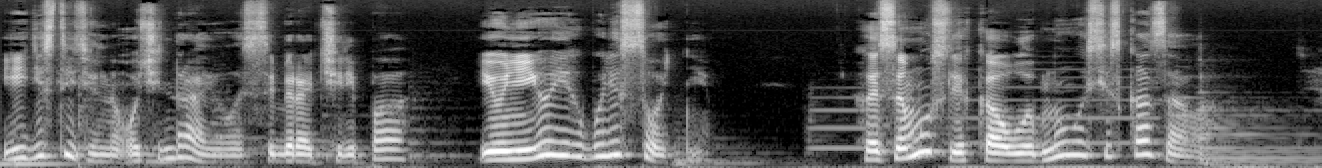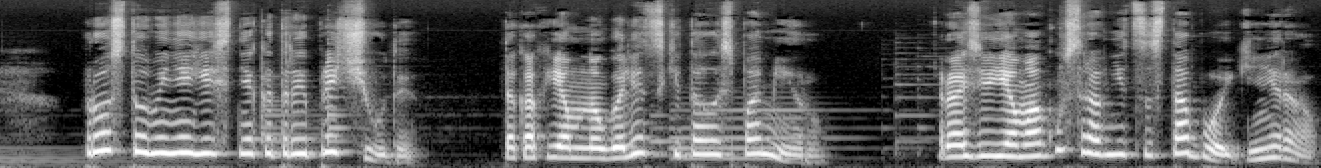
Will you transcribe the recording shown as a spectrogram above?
ей действительно очень нравилось собирать черепа, и у нее их были сотни. Хэсэму слегка улыбнулась и сказала, «Просто у меня есть некоторые причуды, так как я много лет скиталась по миру. Разве я могу сравниться с тобой, генерал,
